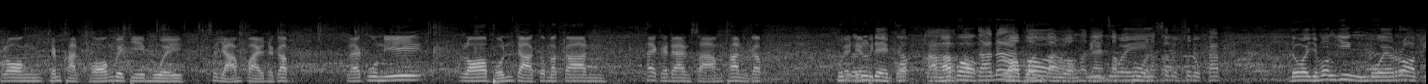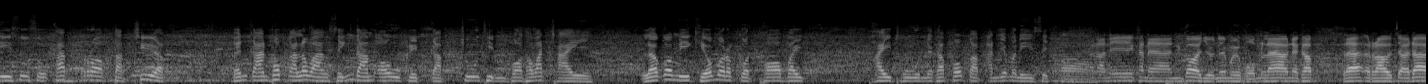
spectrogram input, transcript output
ครองเข็มขัดของเวทีมวยสยามไปนะครับ และคู่นี้รอผลจากกรรมการให้คะแนน 3 ท่านครับ คุณอดุลเดชครับครับอ่าสัปดาห์หน้ารอผก็ลการรวมคะแนมีนมสักวยครู่นะคสรับนุกสนุกๆครับ โดยเฉพาะยิ่งมวยรอบอีซูซูครับ รอบตัดเชือก เป็นการพบกันระหว่างสิงห์ดำออุกฤษกับชูถิ่นพอธวัชชัย แล้วก็มีเขียวมรกตพอใบไพฑูรย์นะครับพบกับอัญมณีสิทธิ์อขณะนี้คะแนนก็อยู่ในมือผมแล้วนะครับ และเราจะได้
